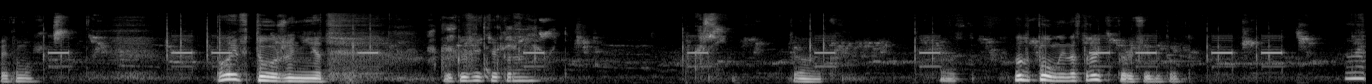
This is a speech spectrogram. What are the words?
поэтому Поев тоже нет. Выключить экран. Так. Ну тут полные настройки, короче, идут тут. На.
